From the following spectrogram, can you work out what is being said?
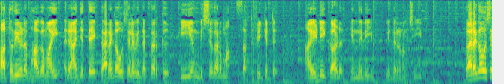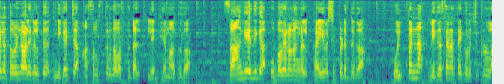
പദ്ധതിയുടെ ഭാഗമായി രാജ്യത്തെ കരകൗശല വിദഗ്ധർക്ക് P M Vishwakarma certificate I D card എന്നിവയും വിതരണം ചെയ്യും. കരകൗശല തൊഴിലാളികൾക്ക് മികച്ച അസംസ്കൃത വസ്തുക്കൾ ലഭ്യമാക്കുക സാങ്കേതിക ഉപകരണങ്ങൾ കൈവശപ്പെടുത്തുക ഉൽപ്പന്ന വികസനത്തെക്കുറിച്ചിട്ടുള്ള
